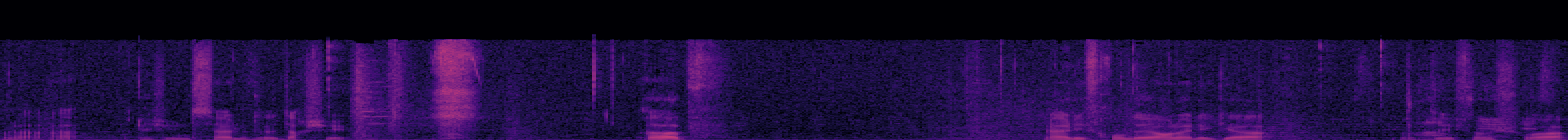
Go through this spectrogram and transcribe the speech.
Voilà, ah, là j'ai une salve d'archer. Hop. Là les frondeurs là les gars. Vous avez fait un choix.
